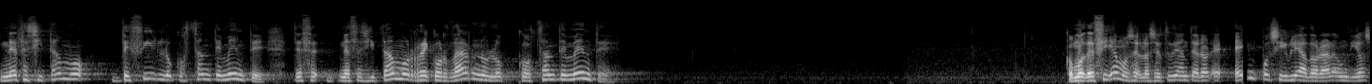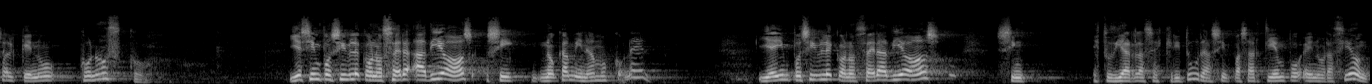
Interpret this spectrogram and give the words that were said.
necesitamos decirlo constantemente, necesitamos recordárnoslo constantemente. Como decíamos en los estudios anteriores, es imposible adorar a un Dios al que no conozco. Y es imposible conocer a Dios si no caminamos con Él. Y es imposible conocer a Dios sin estudiar las escrituras, sin pasar tiempo en oración.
